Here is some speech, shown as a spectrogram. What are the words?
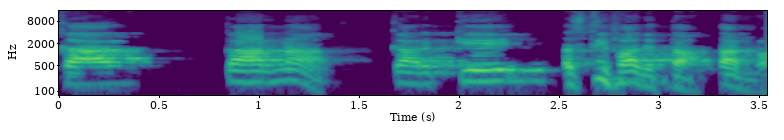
ਕਾਰ, ਕਾਰਨਾਂ ਕਰਕੇ ਅਸਤੀਫਾ ਦਿੱਤਾ। ਧੰਨਵਾਦ।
